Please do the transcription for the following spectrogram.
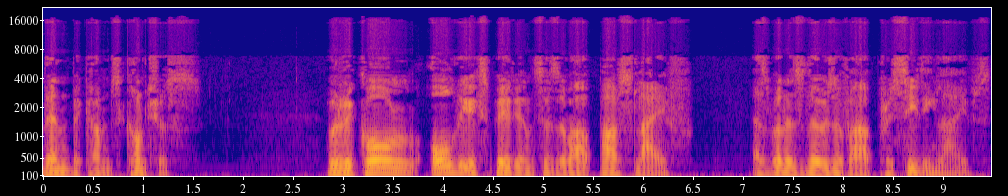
then becomes conscious we recall all the experiences of our past life as well as those of our preceding lives.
